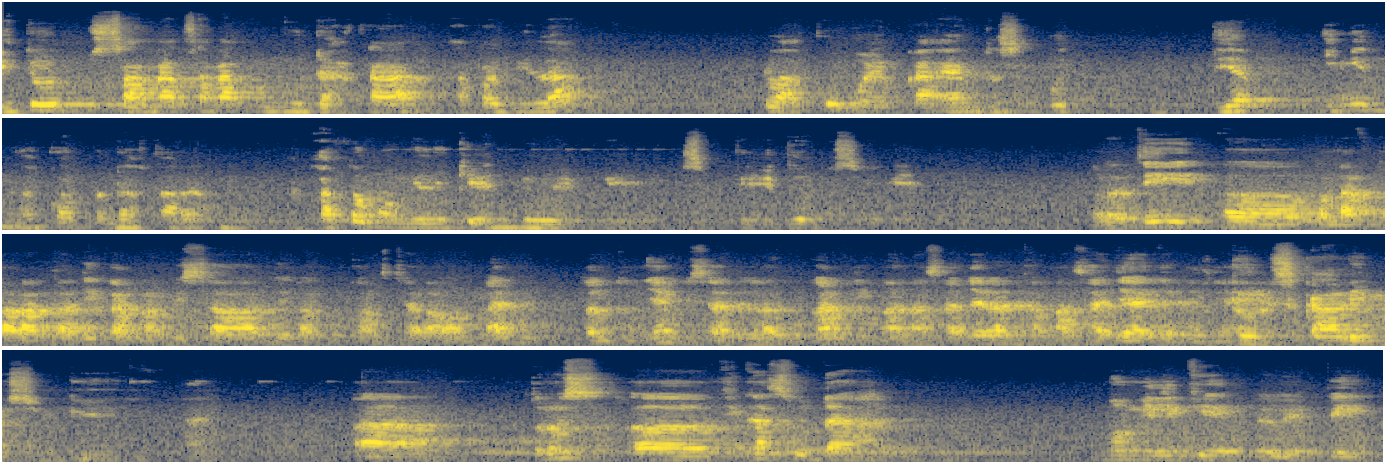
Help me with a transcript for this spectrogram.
itu sangat-sangat memudahkan apabila pelaku UMKM tersebut dia ingin melakukan pendaftaran atau memiliki NPWP seperti itu Mas Yogi. Berarti eh, pendaftaran tadi karena bisa dilakukan secara online, tentunya bisa dilakukan di mana saja dan kapan saja jadinya. Betul sekali Mas Yogi. Eh, terus eh, jika sudah memiliki NPWP,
